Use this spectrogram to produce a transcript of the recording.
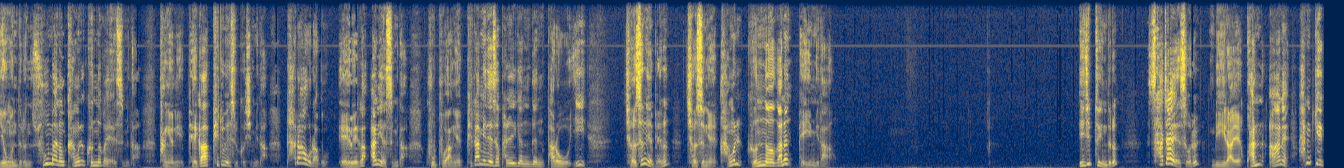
영혼들은 수많은 강을 건너가야 했습니다. 당연히 배가 필요했을 것입니다. 파라오라고 애외가 아니었습니다. 구프왕의 피라미드에서 발견된 바로 이 저승의 배는 저승의 강을 건너가는 배입니다. 이집트인들은 사자의 서를 미라의 관 안에 함께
